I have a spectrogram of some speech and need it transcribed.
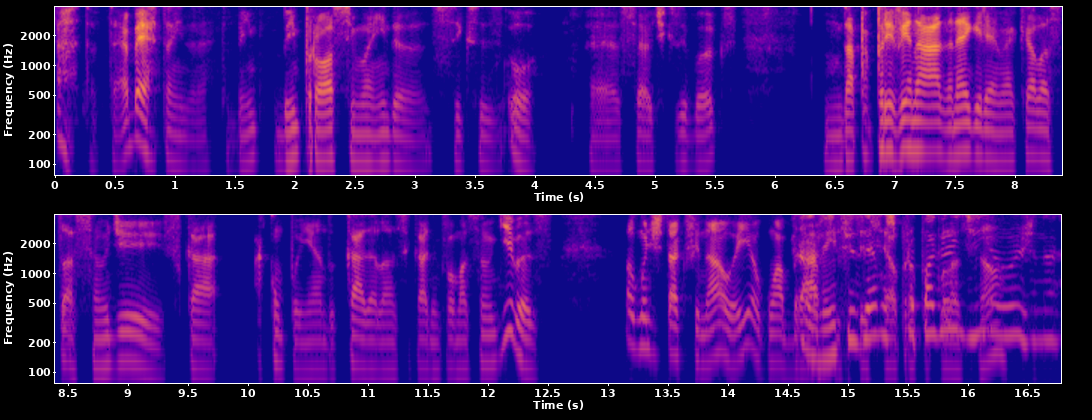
Ah, tá até aberto ainda, né? Tá bem, bem próximo ainda, Sixers, oh, é, Celtics e Bucks. Não dá para prever nada, né, Guilherme? Aquela situação de ficar acompanhando cada lance, cada informação. Gibas, algum destaque final aí? Algum abraço? É, nem fizemos propagandinha hoje, né?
